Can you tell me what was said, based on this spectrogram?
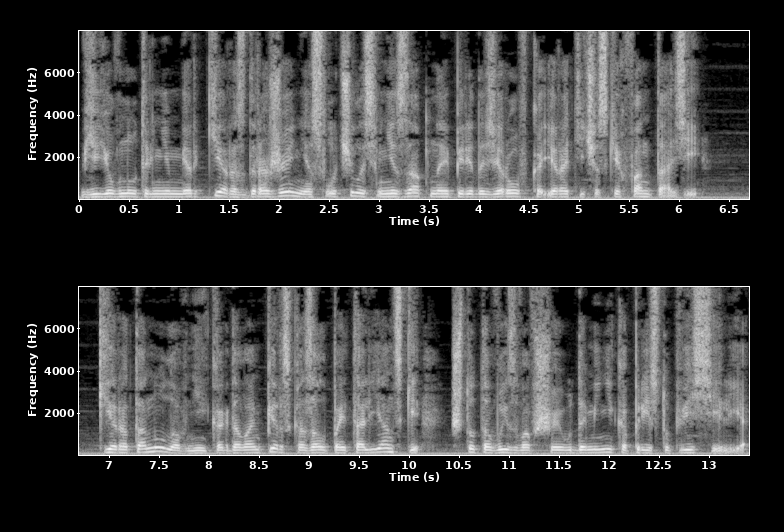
В ее внутреннем мерке раздражения случилась внезапная передозировка эротических фантазий. Кира тонула в ней, когда вампир сказал по-итальянски что-то вызвавшее у Доминика приступ веселья.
